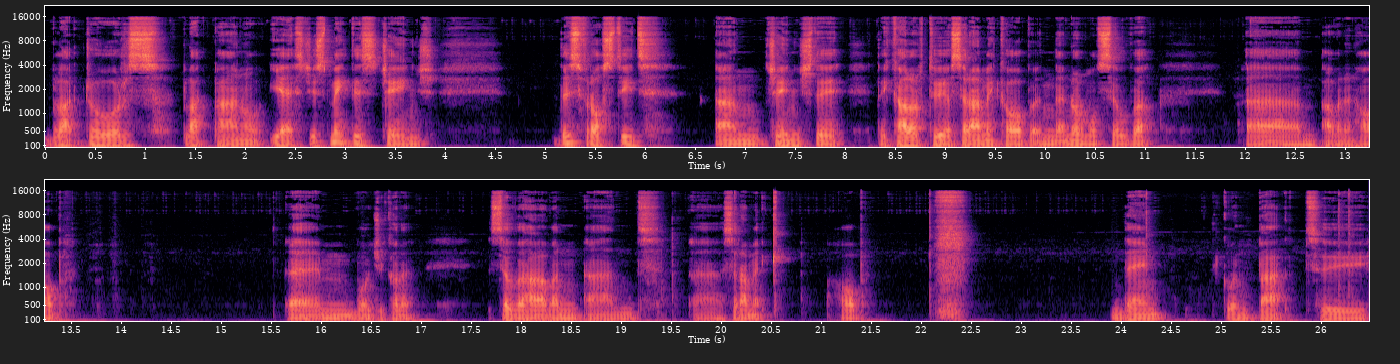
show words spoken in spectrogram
black drawers black panel. Yes just make this change. This frosted and change the the color to a ceramic hob and the normal silver um, oven and hob. Um, what do you call it? Silver oven and uh, ceramic hob. Then going back to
